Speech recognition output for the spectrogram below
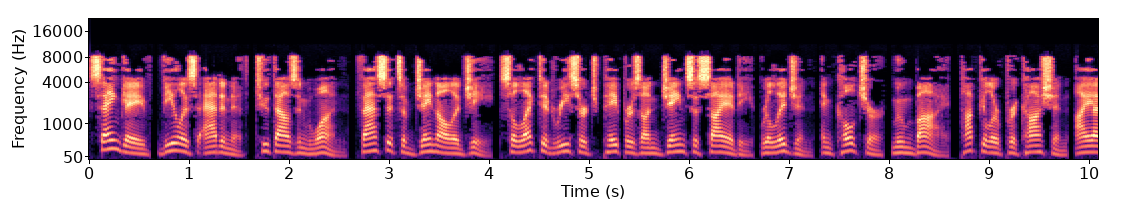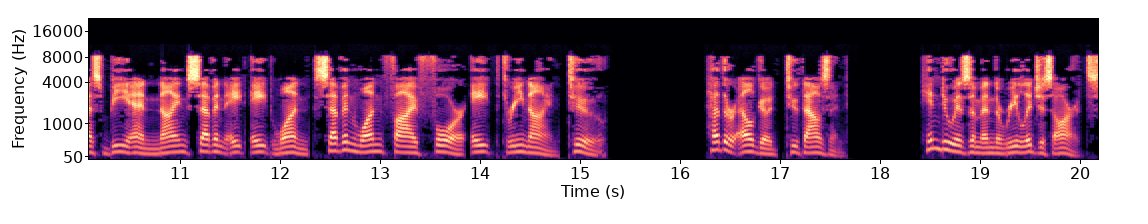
Sangave, Vilas Adinath 2001, Facets of Jainology, Selected Research Papers on Jain Society, Religion, and Culture, Mumbai, Popular Prakashan, ISBN 978-81-7154-839-2 Heather Elgood 2000. Hinduism and the Religious Arts.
